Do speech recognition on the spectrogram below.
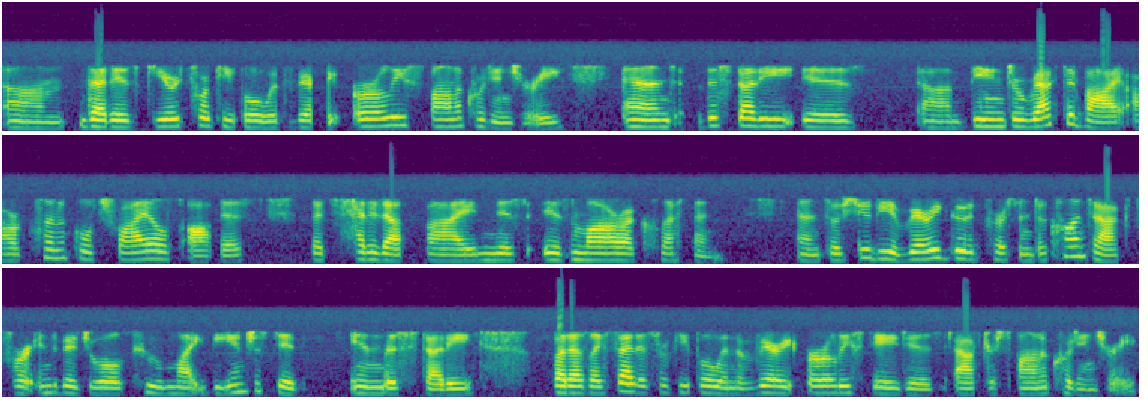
um, that is geared for people with very early spinal cord injury. And this study is um, being directed by our clinical trials office that's headed up by Ms. Ismara Klessen. And so she'd be a very good person to contact for individuals who might be interested in this study. But as I said, it's for people in the very early stages after spinal cord injury.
